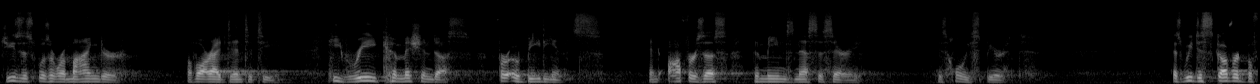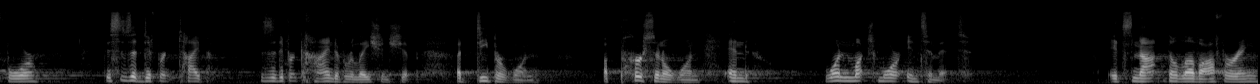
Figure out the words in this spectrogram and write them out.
Jesus was a reminder of our identity. He recommissioned us for obedience and offers us the means necessary His Holy Spirit. As we discovered before, this is a different type This is a different kind of relationship, a deeper one, a personal one, and one much more intimate. It's not the love offering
